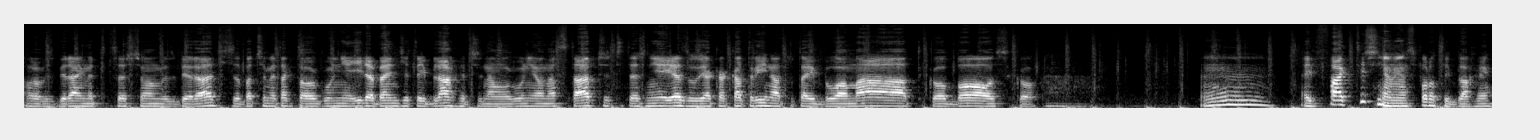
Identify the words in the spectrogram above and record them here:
Dobra, wyzbierajmy to, co jeszcze mam wyzbierać. Zobaczymy tak to ogólnie, ile będzie tej blachy. Czy nam ogólnie ona starczy, czy też nie. Jezu, jaka Katrina tutaj była. Matko bosko. Mm. Ej, faktycznie ja miałem sporo tej blachy.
